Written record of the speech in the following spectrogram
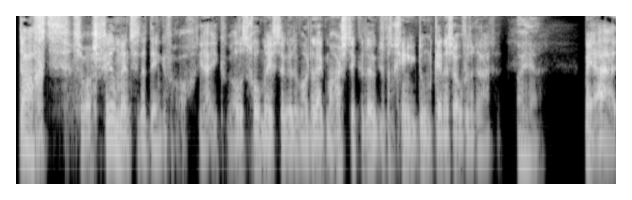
dacht, zoals veel mensen dat denken: van, ach ja, ik wil altijd schoolmeester willen worden. Lijkt me hartstikke leuk. Dus wat ging ik doen? Kennis overdragen. Oh ja. Maar ja,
